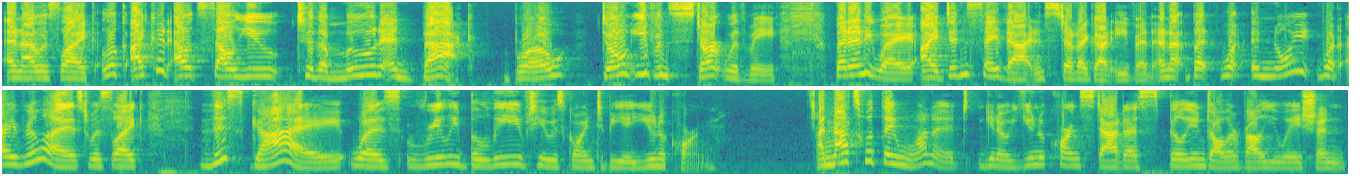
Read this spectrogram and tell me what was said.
And I was like, look, I could outsell you to the moon and back, bro. Don't even start with me. But anyway, I didn't say that. Instead, I got even. And I, but what annoyed, what I realized was like, this guy was really believed he was going to be a unicorn. And that's what they wanted, you know, unicorn status, billion dollar valuation.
